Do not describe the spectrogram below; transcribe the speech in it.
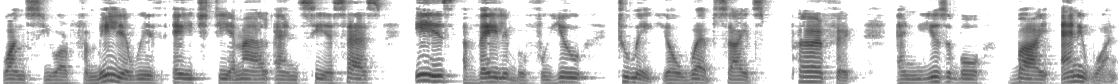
once you are familiar with HTML and CSS, is available for you to make your websites perfect and usable by anyone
